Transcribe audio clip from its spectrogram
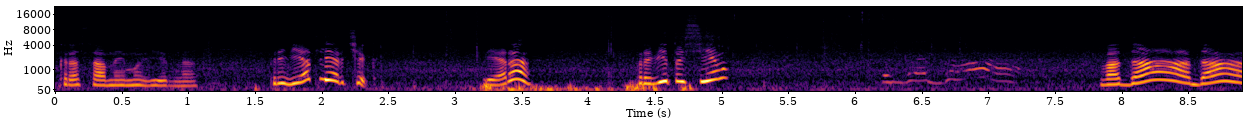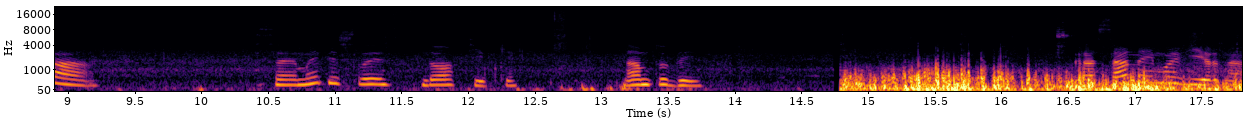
Краса неймовірна. Привіт, Лерчик! Лера? Привіт усім! Вода, да. Все, ми пішли до автівки. Нам туди. Краса неймовірна.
